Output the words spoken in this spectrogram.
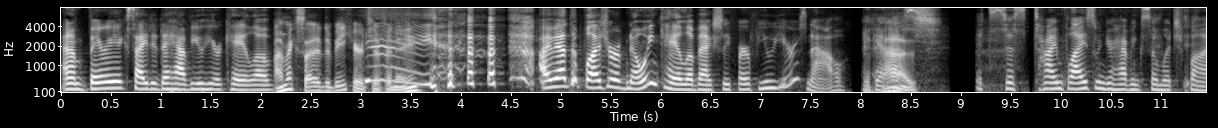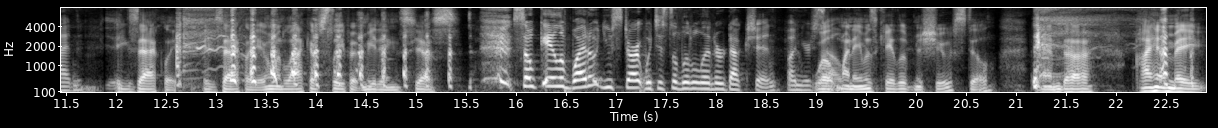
And I'm very excited to have you here, Kaleb. I'm excited to be here, Yay. Tiffany. I've had the pleasure of knowing Kaleb actually for a few years now. It has. It's just time flies when you're having so much fun. Exactly, exactly. and when lack of sleep at meetings, yes. so, Kaleb, why don't you start with just a little introduction on yourself? Well, my name is Kaleb Michaud still, and uh, I am a,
